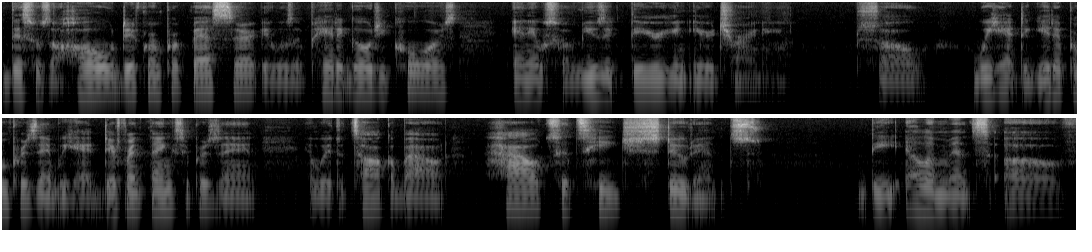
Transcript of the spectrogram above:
This was a whole different professor. It was a pedagogy course and it was for music theory and ear training. So we had to get up and present. We had different things to present and we had to talk about how to teach students the elements of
